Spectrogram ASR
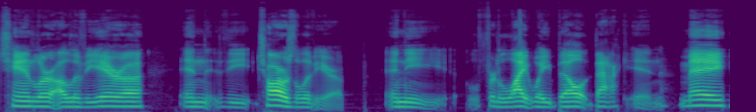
Chandler Oliveira in the Charles Oliveira in the for the lightweight belt back in May.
